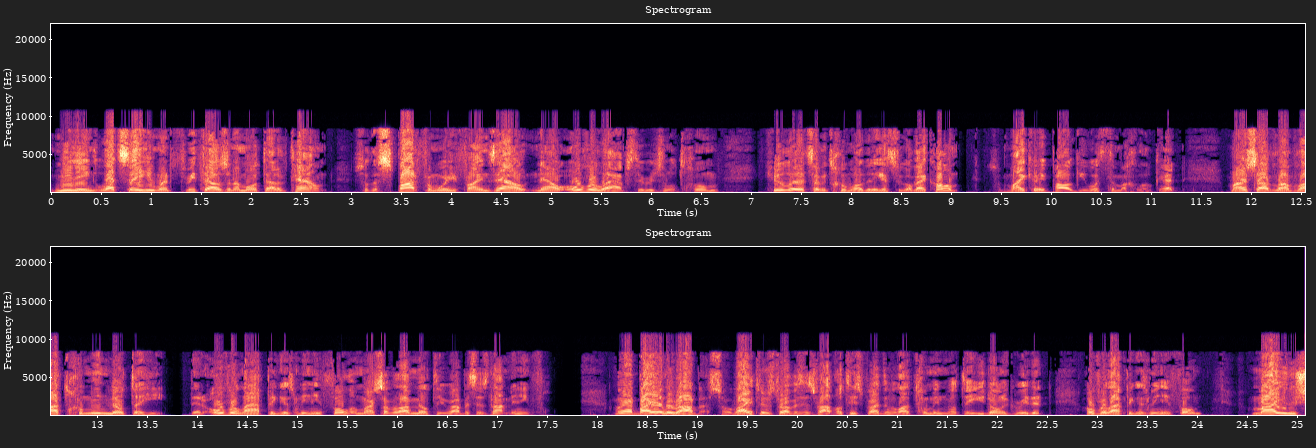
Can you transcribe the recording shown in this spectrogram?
meaning let's say he went 3,000 amot out of town, so the spot from where he finds out now overlaps the original tchum. Then he gets to go back home. So Maikami Palgi, what's the machloket? Marsav lavlat tchumin miltahi. That overlapping is meaningful, and Marsav lav miltahi. Rabbah says not meaningful. Rabba. So Rabbi turns to Rabba says, Vavlotis lavlat tchumin miltahi. You don't agree that overlapping is meaningful? Let's say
